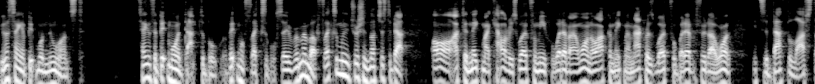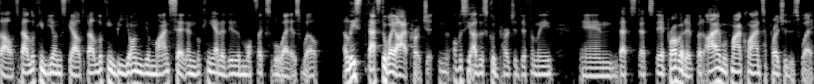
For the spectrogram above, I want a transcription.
We got something a bit more nuanced. Something that's a bit more adaptable, a bit more flexible. So remember, flexible nutrition is not just about oh, I can make my calories work for me for whatever I want, or I can make my macros work for whatever food I want. It's about the lifestyle. It's about looking beyond the scale. It's about looking beyond your mindset and looking at it in a more flexible way as well. At least that's the way I approach it. And obviously, others could approach it differently, and that's that's their prerogative. But I, with my clients, approach it this way.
